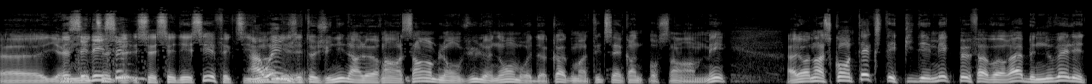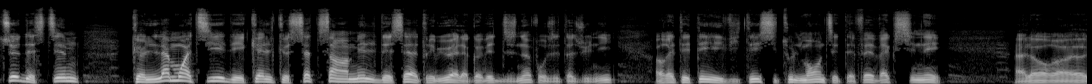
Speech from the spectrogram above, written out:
Euh, il y a le une CDC? Étude, CDC, effectivement. Ah Les États-Unis, dans leur ensemble, ont vu le nombre de cas augmenter de 50% en mai, alors, dans ce contexte épidémique peu favorable, une nouvelle étude estime que la moitié des quelques 700 000 décès attribués à la COVID-19 aux États-Unis auraient été évités si tout le monde s'était fait vacciner. Alors, euh,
